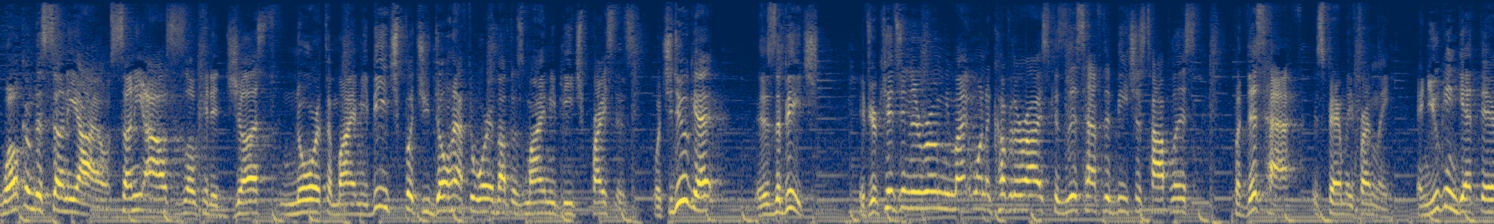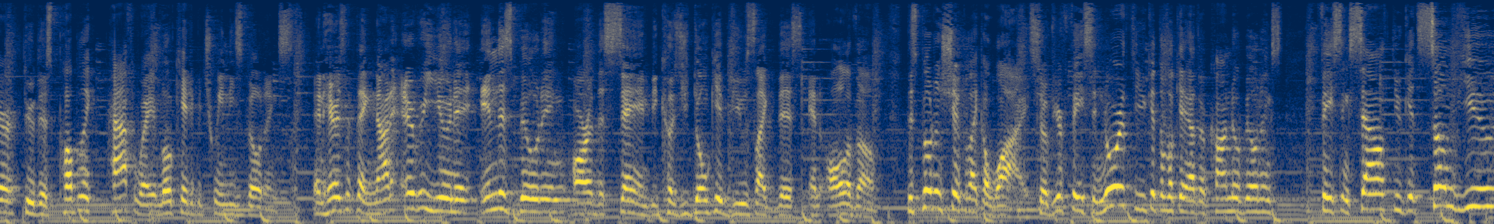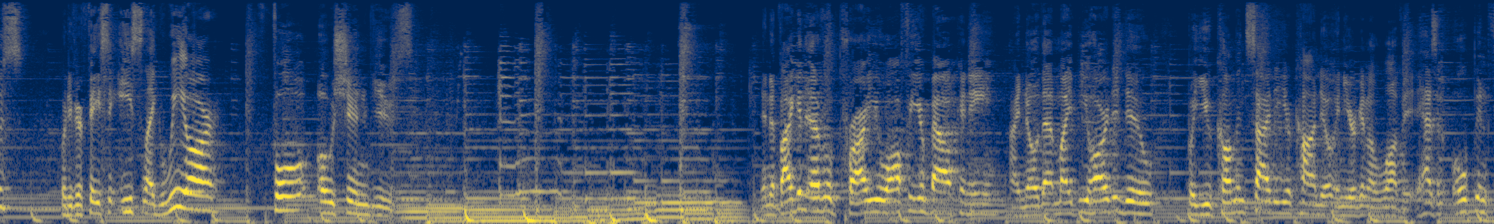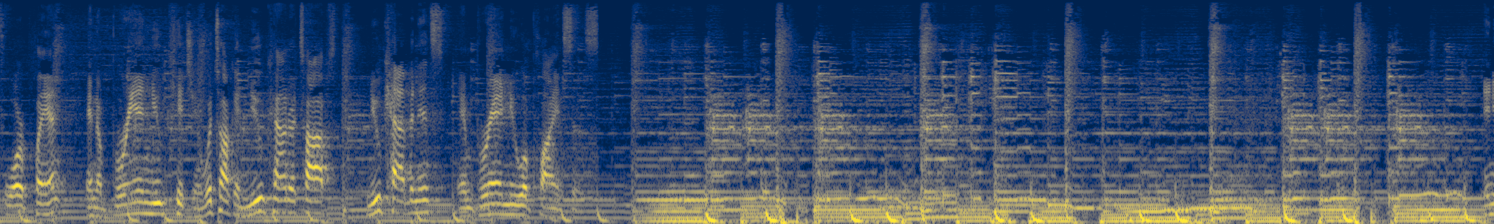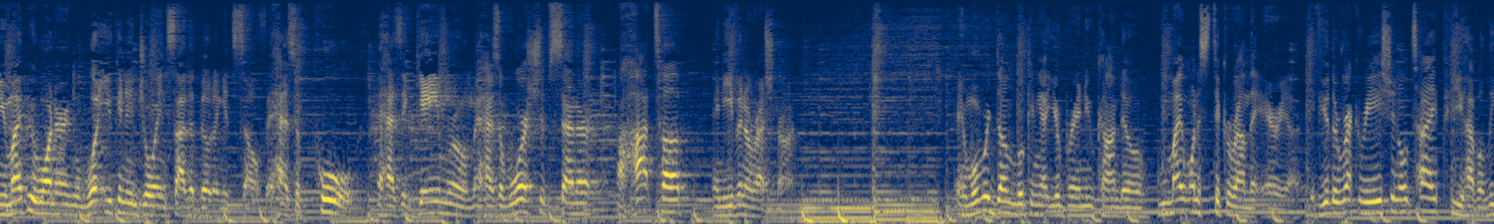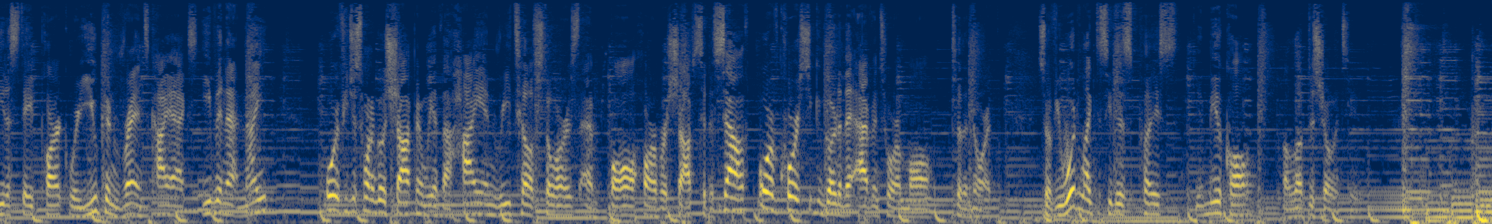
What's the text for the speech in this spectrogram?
Welcome to Sunny Isles. Sunny Isles is located just north of Miami Beach, but you don't have to worry about those Miami Beach prices. What you do get is the beach. If your kids in the room, you might want to cover their eyes because this half of the beach is topless, but this half is family friendly. And you can get there through this public pathway located between these buildings. And here's the thing, not every unit in this building are the same because you don't get views like this in all of them. This building's shaped like a Y, so if you're facing north, you get to look at other condo buildings. Facing south, you get some views, but if you're facing east like we are, full ocean views. And if I can ever pry you off of your balcony, I know that might be hard to do, but you come inside of your condo and you're gonna love it. It has an open floor plan and a brand new kitchen. We're talking new countertops, new cabinets, and brand new appliances. And you might be wondering what you can enjoy inside the building itself. It has a pool, it has a game room, it has a worship center, a hot tub, and even a restaurant. And when we're done looking at your brand new condo, you might want to stick around the area. If you're the recreational type, you have Oleta State Park where you can rent kayaks even at night. Or if you just want to go shopping, we have the high-end retail stores at Bal Harbour Shops to the south. Or of course, you can go to the Aventura Mall to the north. So if you would like to see this place, give me a call. I'd love to show it to you.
